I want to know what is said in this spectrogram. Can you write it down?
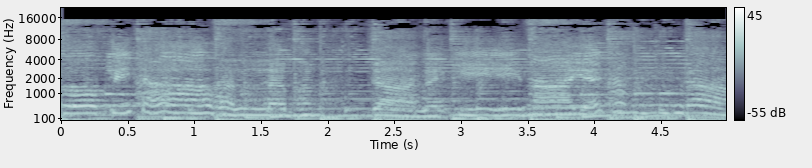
गोपिकावल्लभं जानकीनायकं रामचन्द्रं भजे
